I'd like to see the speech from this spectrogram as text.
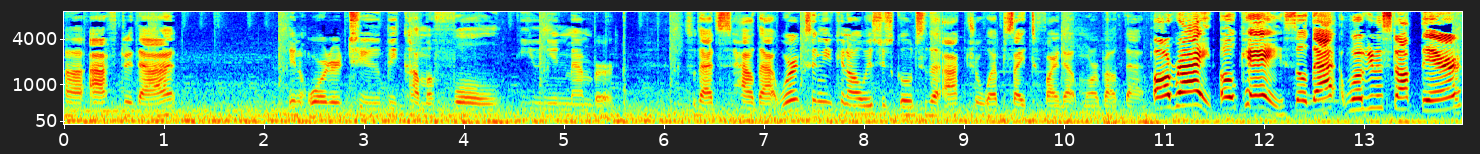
uh, after that in order to become a full union member. So that's how that works. And you can always just go to the ACTRA website to find out more about that. All right. Okay. So that we're to stop there.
